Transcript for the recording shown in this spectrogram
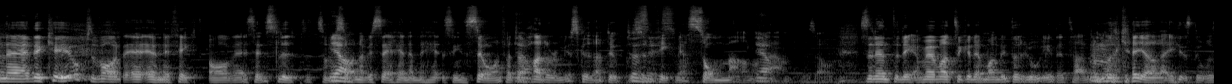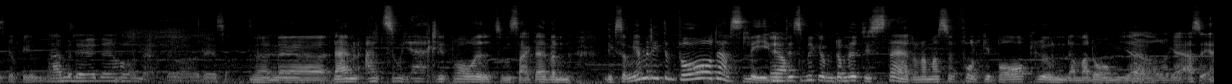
men eh, det kan ju också vara en effekt av eh, sen slutet som vi Ja. sa när vi ser henne med sin son. För att då Ja. hade de ju skruvat upp det så det fick mer sommaren och Ja. Så. så det är inte det, men jag bara tycker det var en lite rolig detalj de brukar göra i historiska filmer. Nej men det, det håller jag med. Det, är sant. Men, eh, nej men allt såg jäkligt bra ut som sagt. Även liksom, ja men lite vardagsliv. Ja. Det är så mycket, de är ute i städerna, man ser folk i bakgrunden, vad de gör och grejer. Alltså, ja.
